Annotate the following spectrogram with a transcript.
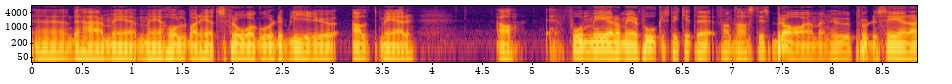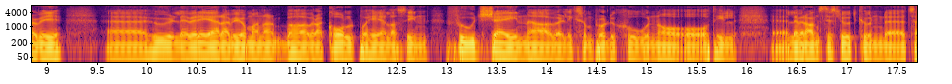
eh, det här med, med hållbarhetsfrågor. Det blir ju allt mer ja, får mer och mer fokus, vilket är fantastiskt bra. Men hur producerar vi? Eh, hur levererar vi? Och man har, behöver ha koll på hela sin food chain över liksom produktion och, och, och till eh, leverans till slutkund etc.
